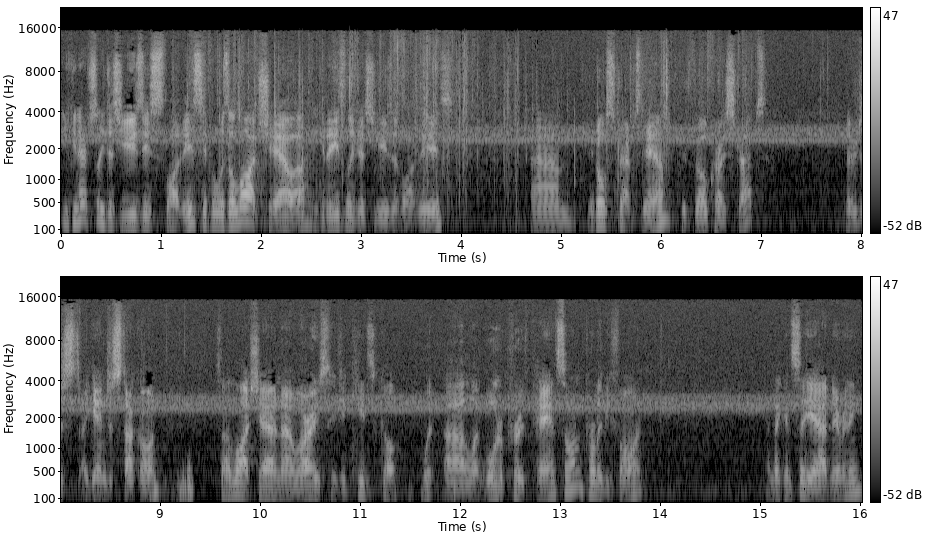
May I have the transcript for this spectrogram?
you can actually just use this like this. If it was a light shower, you could easily just use it like this. Um, it all straps down with Velcro straps. They're just again just stuck on. So light shower, no worries. If your kids got uh, like waterproof pants on, probably be fine. And they can see out and everything.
